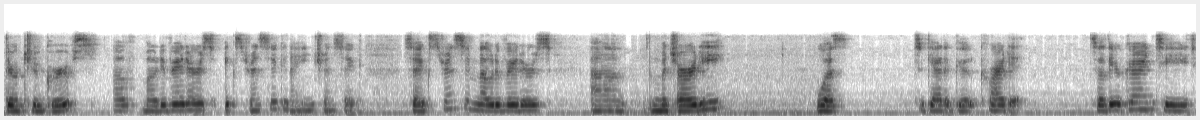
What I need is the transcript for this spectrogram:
there are two groups of motivators, extrinsic and intrinsic. So extrinsic motivators, um, the majority was to get a good credit. So they're guaranteed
